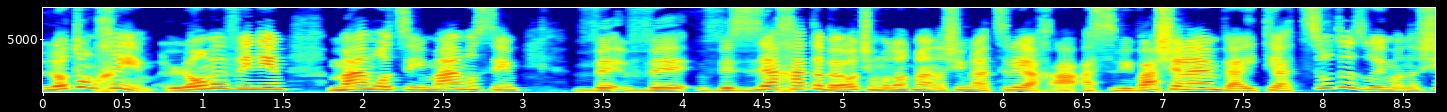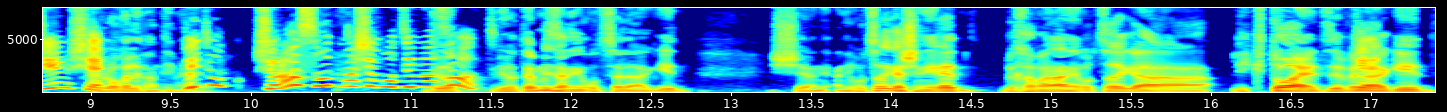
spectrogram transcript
לא תומכים, לא מבינים מה הם רוצים, מה הם עושים. ו- ו- וזה אחת הבעיות שמונעות מאנשים להצליח, הסביבה שלהם וההתייעצות הזו עם אנשים ש... שלא רלוונטיים. בדיוק, שלא עשו את מה שהם רוצים לעשות. ויותר מזה אני רוצה להגיד, שאני אני רוצה רגע שנרד, בכוונה אני רוצה רגע לקטוע את זה ולהגיד,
